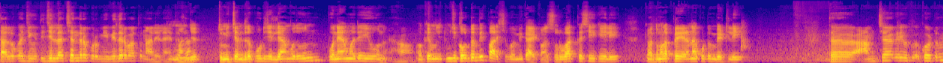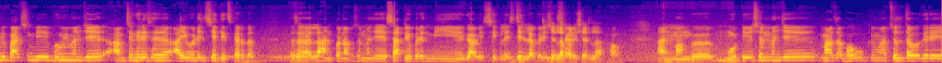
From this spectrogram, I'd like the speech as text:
तालुका जिवती जिल्हा चंद्रपूर मी विदर्भातून आलेला आहे तसा. म्हणजे तुम्ही चंद्रपूर जिल्ह्यामधून पुण्यामध्ये येऊन हा. ओके म्हणजे तुमची कौटुंबिक पार्श्वभूमी काय? किंवा सुरुवात कशी केली? किंवा तुम्हाला प्रेरणा कुठून भेटली? तर आमच्या घरी कौटुंबिक पार्श्वभूमी म्हणजे आमच्या घरी आई वडील शेतीच करतात. तसं लहानपणापासून म्हणजे सातवी पर्यंत मी गावीच शिकले जिल्हा परिषद जिल्हा शाळेत. परिषदला. हो. आणि मग मोटिवेशन म्हणजे माझा भाऊ किंवा चुलता वगैरे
